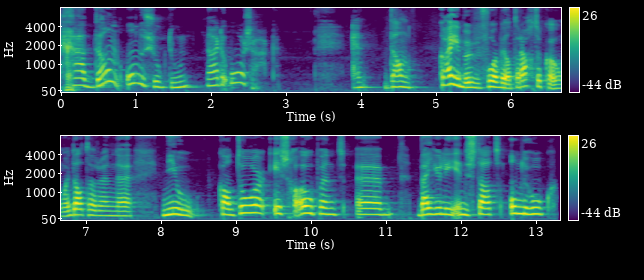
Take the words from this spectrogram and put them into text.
ga dan onderzoek doen naar de oorzaak. En dan kan je bijvoorbeeld erachter komen dat er een uh, nieuw kantoor is geopend uh, bij jullie in de stad om de hoek.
